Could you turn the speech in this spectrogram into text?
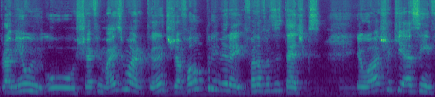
Pra mim, o, o chefe mais marcante, já fala um primeiro aí, Final Fantasy Tactics. Eu acho que, assim,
